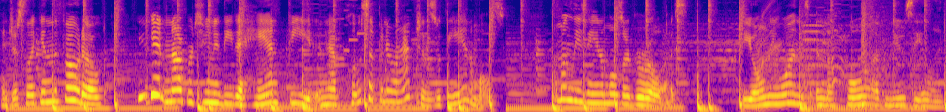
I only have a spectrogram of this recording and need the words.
And just like in the photo, you get an opportunity to hand feed and have close-up interactions with the animals. Among these animals are gorillas, the only ones in the whole of New Zealand.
